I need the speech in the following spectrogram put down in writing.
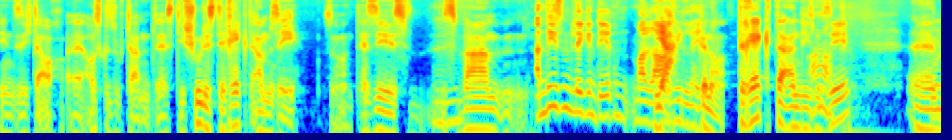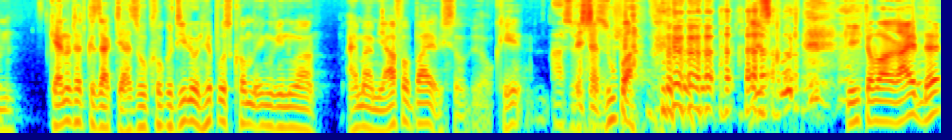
den sie sich da auch äh, ausgesucht haben. Der ist, die Schule ist direkt am See. So, der See ist, ist warm, An diesem legendären ja, Malawi Lake. genau. Direkt da an diesem Ah, See. Ähm, Gernot hat gesagt, ja, so Krokodile und Hippos kommen irgendwie nur einmal im Jahr vorbei. Ich so, ja, okay, Also, ist ja super. Alles gut. Gehe ich doch mal rein, ne?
